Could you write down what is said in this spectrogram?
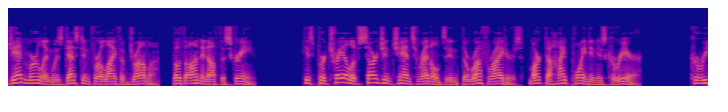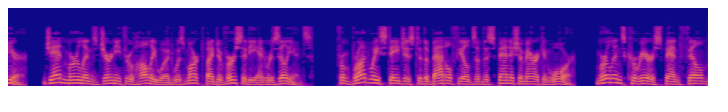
Jan Merlin was destined for a life of drama, both on and off the screen. His portrayal of Sergeant Chance Reynolds in The Rough Riders marked a high point in his career. Career Jan Merlin's journey through Hollywood was marked by diversity and resilience. From Broadway stages to the battlefields of the Spanish–American War, Merlin's career spanned film,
